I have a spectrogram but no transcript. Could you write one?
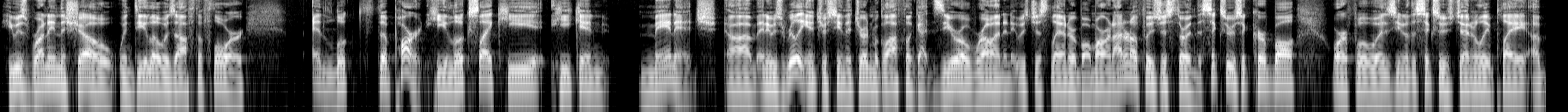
He was running the show when D'Lo was off the floor and looked the part. He looks like he he can manage. Um, and it was really interesting that Jordan McLaughlin got zero run and it was just Leandro Bolmaro. And I don't know if it was just throwing the Sixers a curveball or if it was, you know, the Sixers generally play a,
